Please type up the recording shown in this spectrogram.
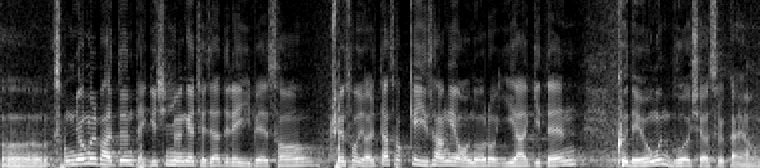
어, 성령을 받은 120명의 제자들의 입에서 최소 15개 이상의 언어로 이야기된 그 내용은 무엇이었을까요?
